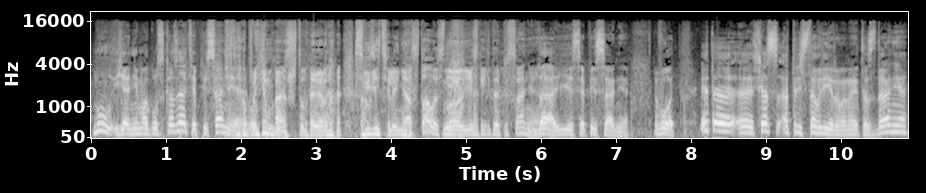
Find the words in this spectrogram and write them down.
Ну, я не могу сказать, описание. Я понимаю, есть. что, наверное, свидетелей не осталось, но есть какие-то описания. Да, есть описание. Вот. Это э, сейчас отреставрировано это здание.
